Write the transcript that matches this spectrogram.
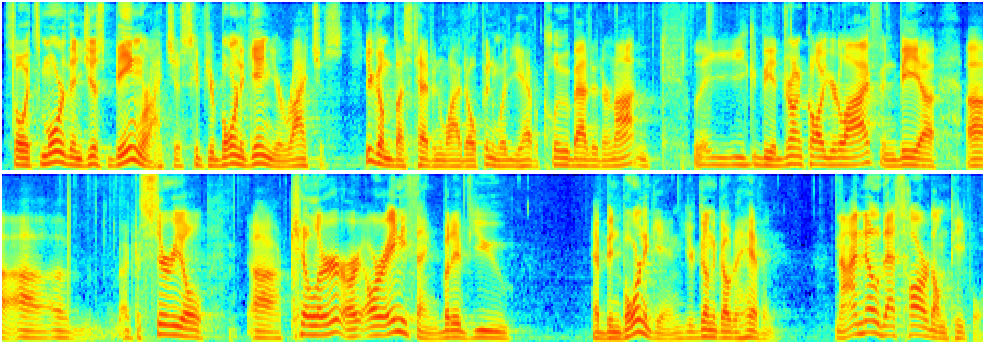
So it's more than just being righteous. If you're born again, you're righteous. You're going to bust heaven wide open, whether you have a clue about it or not. And you could be a drunk all your life and be a, a, a, like a serial uh, killer or, or anything. But if you have been born again, you're going to go to heaven. Now, I know that's hard on people.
